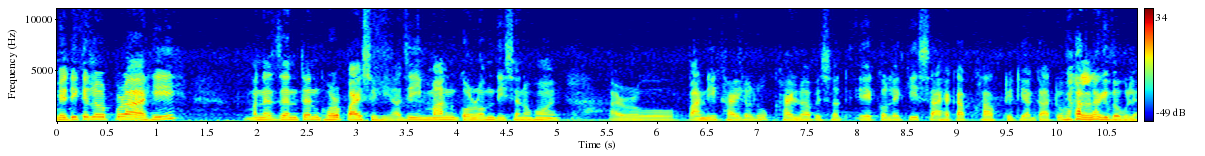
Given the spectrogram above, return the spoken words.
মেডিকেলৰ পৰা আহি মানে যেন তেন ঘৰ পাইছোঁহি। আজি ইমান গৰম দিছে নহয়। আৰু পানী খাই ল'লোঁ। খাই লোৱাৰ পিছত এই ক'লে কি চাহ একাপ খাওক। তেতিয়া গাটো ভাল লাগিব বোলে।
